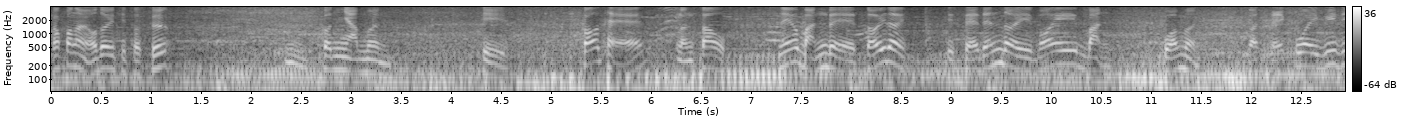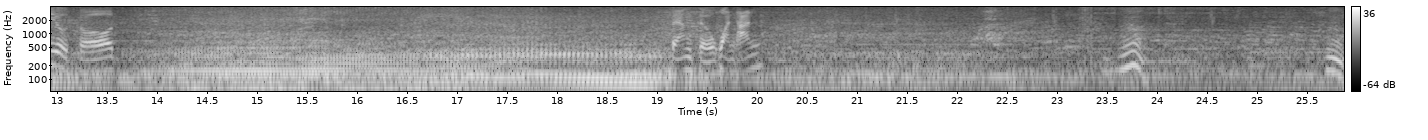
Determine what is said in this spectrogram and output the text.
các bạn ơi ở đây thì thật sự ừ, còn nhà mình thì có thể lần sau nếu bạn bè tới đây thì sẽ đến đây với bạn của mình và sẽ quay video thật sẽ ăn thử hoàn thành Ừm. Ừm.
